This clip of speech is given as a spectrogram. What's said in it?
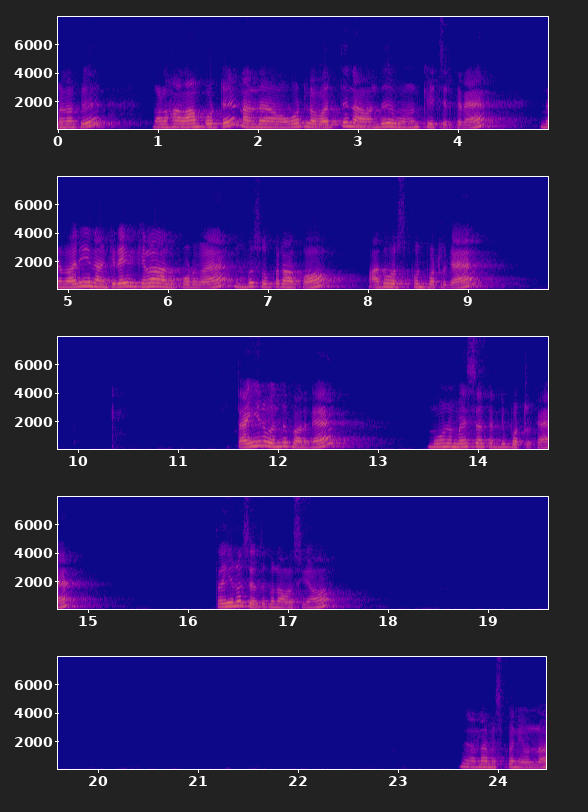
மிளகு மிளகாலாம் போட்டு நல்லா ஓட்டில் வறுத்து நான் வந்து நுணுக்கி வச்சுருக்கிறேன். இந்த மாதிரி நான் கிரேவிக்கெல்லாம் அது போடுவேன். ரொம்ப சூப்பராக இருக்கும். அதுவும் ஒரு ஸ்பூன் போட்டிருக்கேன். தயிர் வந்து பாருங்கள் மூணு மேசா கண்டி போட்டிருக்கேன். தயிரும் சேர்த்துக்கணும் அவசியம். நல்லா மிக்ஸ் பண்ணி ஒன்று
